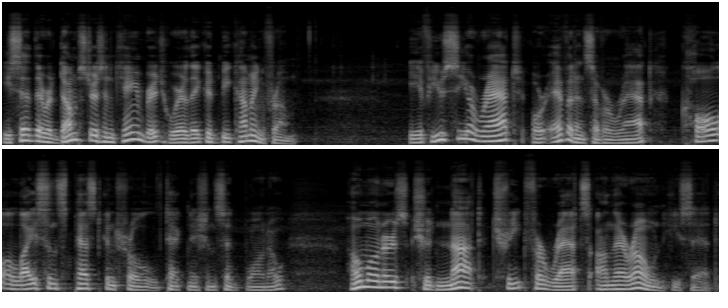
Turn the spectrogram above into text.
He said there were dumpsters in Cambridge where they could be coming from. If you see a rat or evidence of a rat, call a licensed pest control technician, said Buono. Homeowners should not treat for rats on their own, he said.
